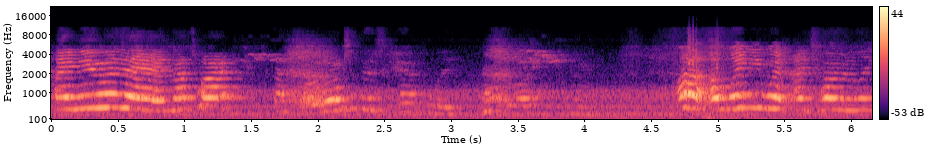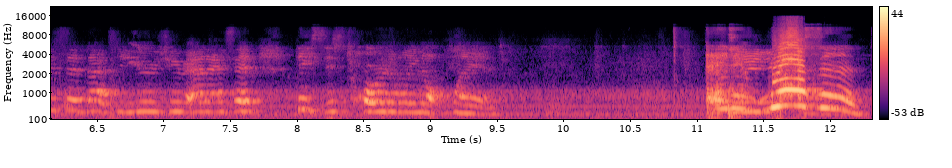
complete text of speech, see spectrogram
I knew it, and that's why I held onto this carefully. Uh, and when you went, I totally said that to YouTube, and I said, this is totally not planned. And it wasn't!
